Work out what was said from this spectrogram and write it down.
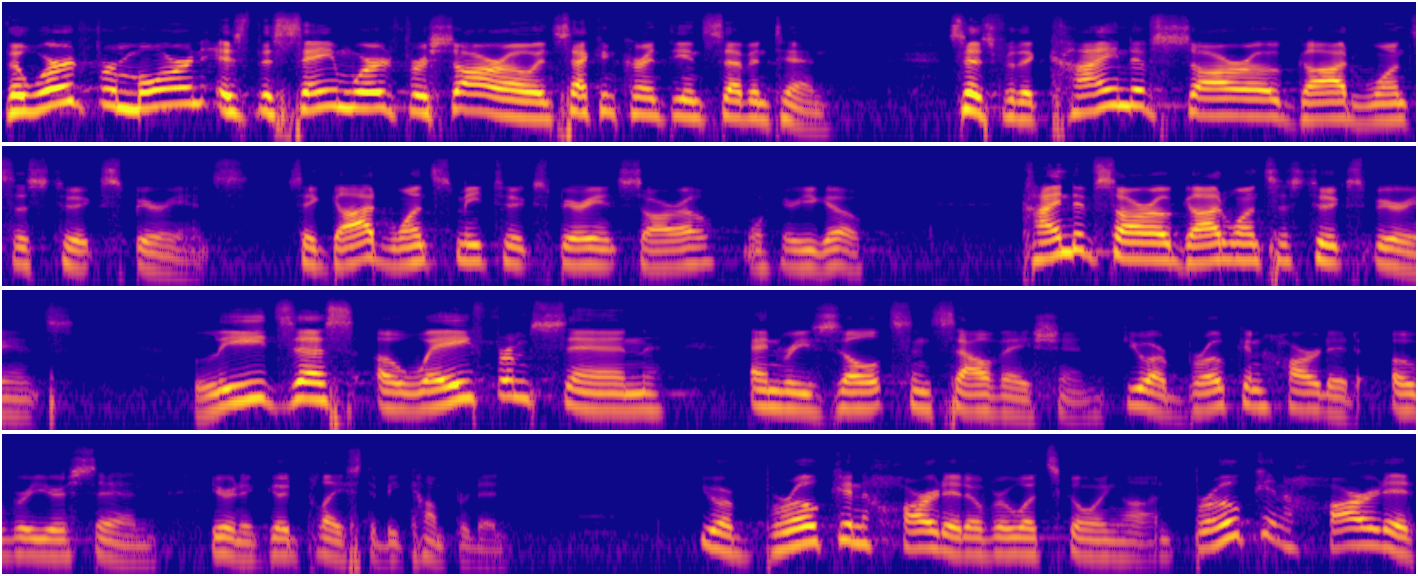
The word for mourn is the same word for sorrow in 2 Corinthians 7:10. It says, For the kind of sorrow God wants us to experience. Say, God wants me to experience sorrow? Well, here you go. Kind of sorrow God wants us to experience leads us away from sin and results in salvation. If you are brokenhearted over your sin, you're in a good place to be comforted. You are brokenhearted over what's going on. Brokenhearted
